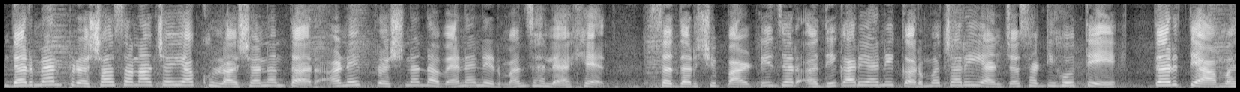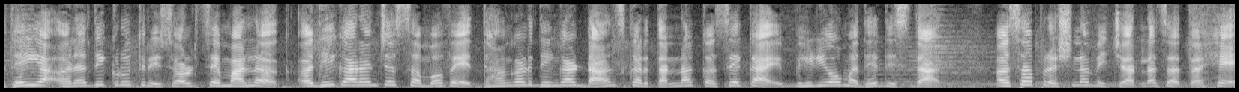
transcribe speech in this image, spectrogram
दरम्यान प्रशासनाच्या या खुलाशानंतर अनेक प्रश्न नव्याने निर्माण झाले आहेत. सदरची पार्टी जर अधिकारी आणि कर्मचारी यांच्यासाठी होते तर त्यामध्ये या अनधिकृत रिसॉर्टचे मालक अधिकाऱ्यांच्या समवेत धांगडधिंगा डान्स करताना कसे काय व्हिडिओमध्ये दिसतात असा प्रश्न विचारला जात आहे.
